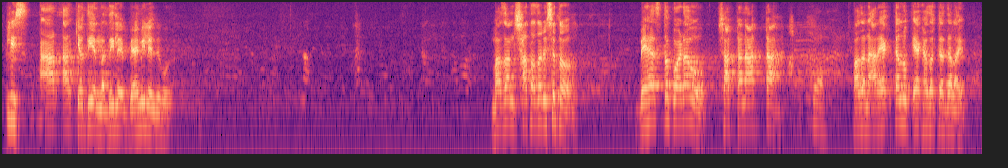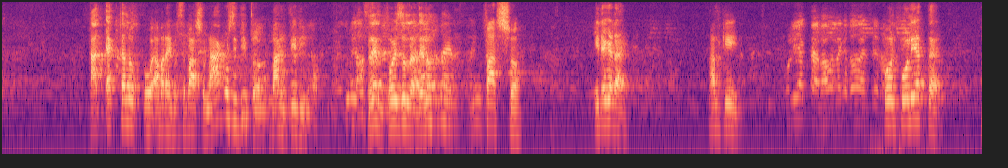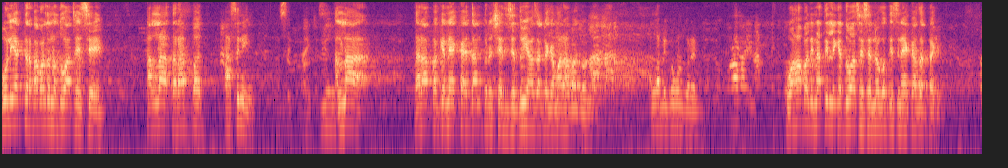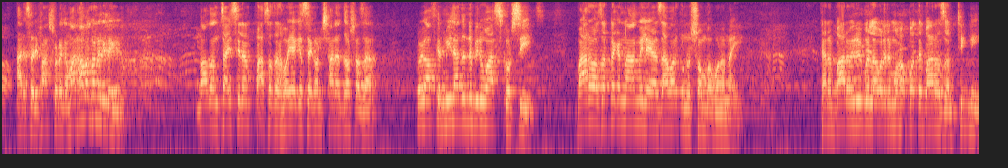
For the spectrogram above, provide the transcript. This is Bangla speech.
প্লিজ আর আর কেউ দিয়ে না দিলে ব্যয় মিলে দেবো। বাজান সাত হাজার হয়েছে তো? বেহেস্ত কয়টাও সাতটা না আটটা? বাজান আর একটা লোক এক হাজার টাকা দেলাই আর একটা লোক ও আবার করছে পাঁচশো। না করছি দিত বাংতি দি। বুঝলেন? ফয়জুল্লাহ দেন। পাঁচশো। এটা কেটা নাম কি? পল- আক্তার পলি আক্তার বাবার জন্য দোয়া চাইছে। আল্লাহ তার আব্বা আসেনি? আল্লাহ তার আব্বাকে নেখায় দান করে সে দিছে দুই হাজার টাকা মার হাবা আল্লাহ কবুল করেন। ওয়াহাব আলী নাতির লেগে দোয়া চাইছে, নগদ দিয়েছেন এক হাজার টাকা। আরে সরি পাঁচশো টাকা মার হাবা কি লেগে বাদন চাইছিলাম পাঁচ হাজার হয়ে গেছে এখন সাড়ে দশ হাজার। ওই আজকে মিলাদুল নবীর ওয়াজ করছি। বারো হাজার টাকা না মিলে যাওয়ার কোনো সম্ভাবনা নাই। কারণ বারো রবিউল আউয়ালের মহব্বতে বারো জন, ঠিক নেই?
